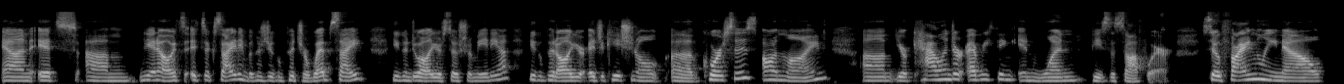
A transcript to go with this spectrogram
And it's um, you know it's it's exciting because you can put your website you can do all your social media you can put all your educational uh, courses online um, your calendar everything in one piece of software. So finally now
